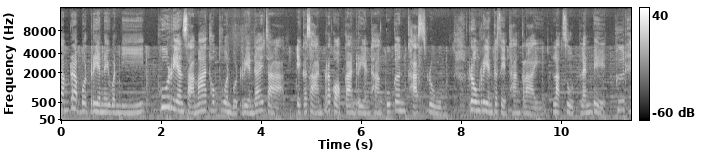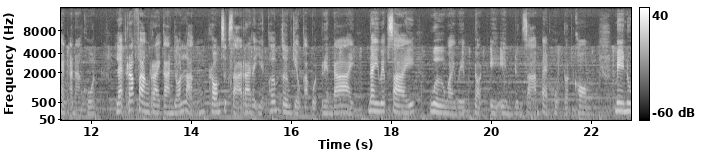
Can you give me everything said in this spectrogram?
สำหรับบทเรียนในวันนี้ ผู้เรียนสามารถทบทวนบทเรียนได้จากเอกสารประกอบการเรียนทาง Google Classroom โรงเรียนเกษตรทางไกล หลักสูตร Plant Based พืชแห่งอนาคต และรับฟังรายการย้อนหลัง พร้อมศึกษารายละเอียดเพิ่มเติมเกี่ยวกับบทเรียนได้ ในเว็บไซต์ www.am1386.com เมนู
